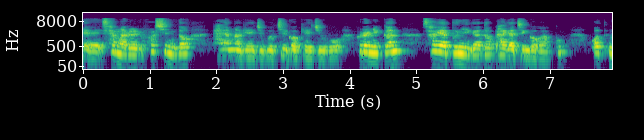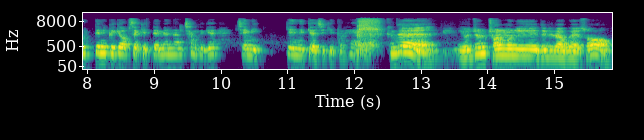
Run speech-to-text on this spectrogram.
에, 생활을 훨씬 더 다양하게 해주고 즐겁게 해주고 그러니까 사회 분위기가 더 밝아진 것 같고 어, 우리 때는 그게 없었기 때문에 난 참 그게 재밌게 느껴지기도 해. 근데 요즘 젊은이들이라고 해서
